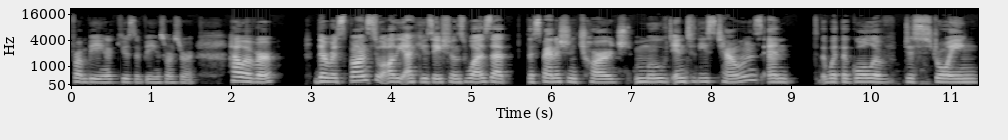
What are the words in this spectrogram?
from being accused of being a sorcerer however the response to all the accusations was that the spanish in charge moved into these towns and with the goal of destroying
